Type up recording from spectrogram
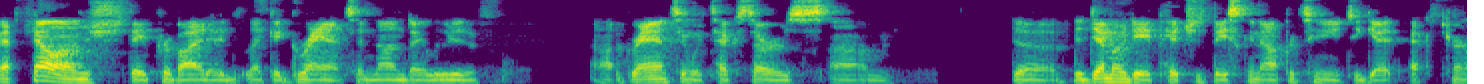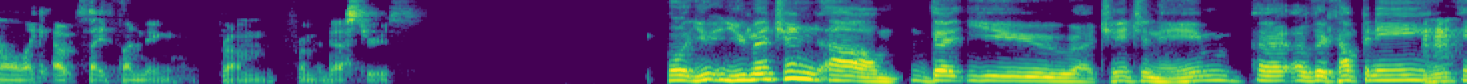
Mass Challenge, they provided like a grant, a non-dilutive uh, grant, and with Techstars, um, the the demo day pitch is basically an opportunity to get external like outside funding from from investors well you you mentioned um, that you uh, changed the name uh, of the company mm-hmm.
